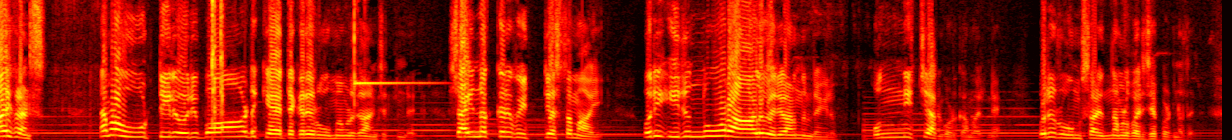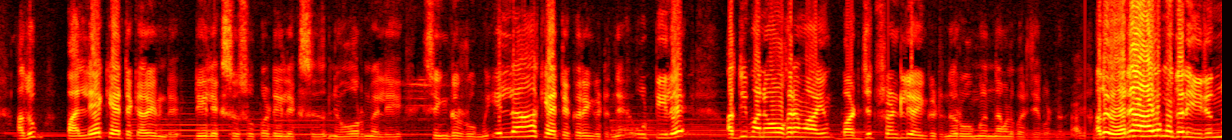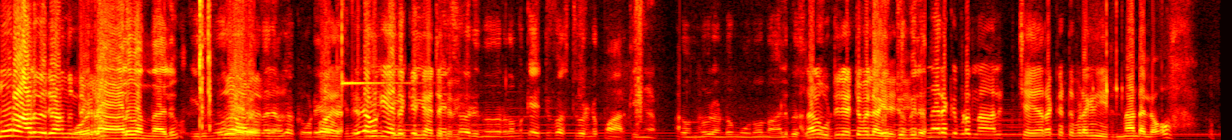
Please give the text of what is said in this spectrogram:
Hi friends നമ്മൾ ഊട്ടിയിൽ ഒരുപാട് കാറ്റഗറി റൂം നമ്മൾ കാണിച്ചിട്ടുണ്ട്. പക്ഷെ അതിനൊക്കെ ഒരു വ്യത്യസ്തമായി ഒരു ഇരുന്നൂറ് ആൾ വരികയാണെന്നുണ്ടെങ്കിലും ഒന്നിച്ച് ഇറങ്ങി കൊടുക്കാൻ പറ്റുന്ന ഒരു റൂംസാണ് ഇന്ന് നമ്മൾ പരിചയപ്പെടുന്നത്. അതും പല കാറ്റഗറി ഉണ്ട്. Deluxe super deluxe normal single room എല്ലാ കാറ്റഗറിയും കിട്ടുന്ന ഊട്ടിയിലെ അതിമനോഹരമായും ബഡ്ജറ്റ് ഫ്രണ്ട്ലി ആയും കിട്ടുന്ന റൂം എന്ന് നമ്മൾ പരിചയപ്പെടുന്നത്. അത് ഒരാൾ മുതൽ ഇരുന്നൂറ് ആൾ വരികയാണെന്നുണ്ടെങ്കിൽ ഒരാൾ വന്നാലും നമുക്ക് ഏതൊക്കെ കാറ്റഗറി? നമുക്ക് ഏറ്റവും ഫസ്റ്റ് വരുന്നത് പാർക്കിംഗ് ആണ്. ഒന്നോ രണ്ടോ മൂന്നോ നാല് ബസ് അതാണ് ഊട്ടിയിലെ ഏറ്റവും. വലിയ- നേരൊക്കെ ഇവിടെ നാല് ചെയറൊക്കെ ഇട്ട് ഇവിടെ ഇങ്ങനെ ഇരുന്നാണ്ടല്ലോ.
